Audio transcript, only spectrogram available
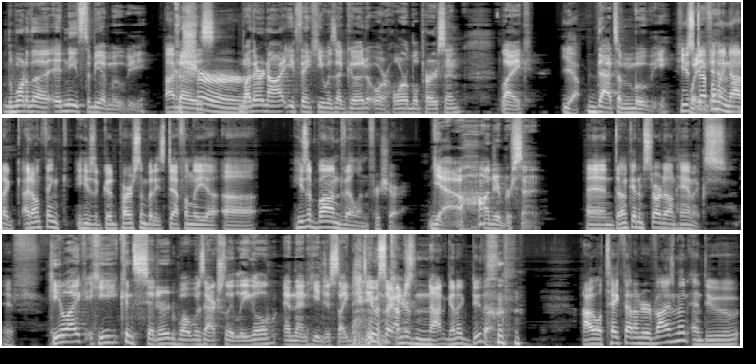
one of the. It needs to be a movie. I'm sure. whether or not you think he was a good or horrible person, like yeah, that's a movie. he's What definitely not a. I don't think he's a good person, but he's definitely a. a he's a Bond villain for sure. Yeah, a hundred percent. And don't get him started on hammocks. If He like he considered what was actually legal, and then he just like he was like, I'm just not gonna do that. I will take that under advisement and do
